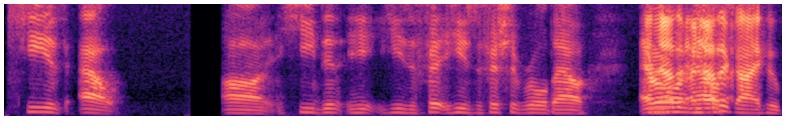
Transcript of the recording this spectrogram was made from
he is out. Uh, he did. He, he's offi- he's officially ruled out. Another Everyone another else- guy who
